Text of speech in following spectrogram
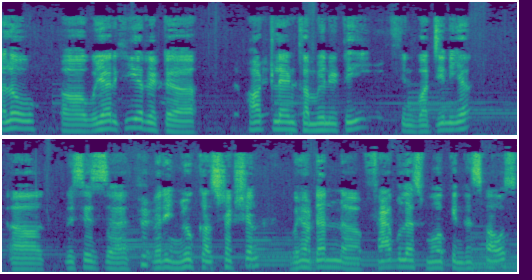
Hello, uh, we are here at uh, Heartland Community in Virginia. Uh, this is a very new construction. We have done uh, fabulous work in this house.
